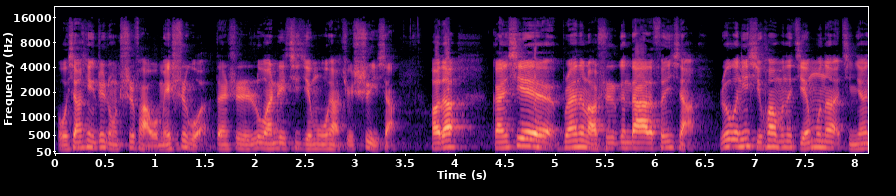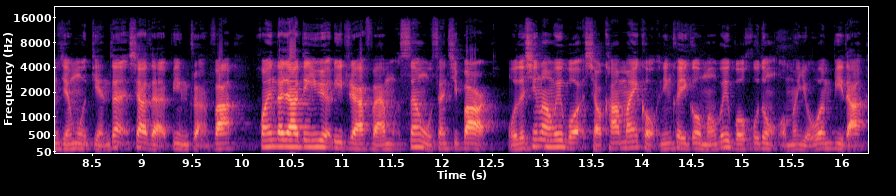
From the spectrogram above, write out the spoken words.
我相信这种吃法我没试过，但是录完这期节目，我想去试一下。好的，感谢 Brandon 老师跟大家的分享。如果您喜欢我们的节目呢，请将节目点赞、下载并转发。欢迎大家订阅励志 FM 三五三七八二，我的新浪微博小咖 Michael，您可以跟我们微博互动，我们有问必答。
